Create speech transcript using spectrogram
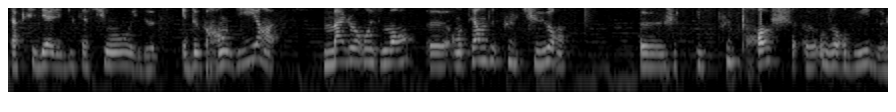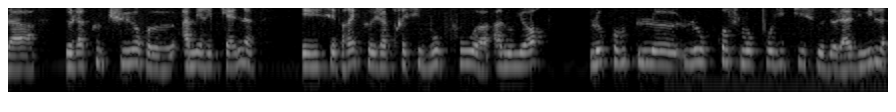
d'accéder à l'éducation et de, grandir. Malheureusement, euh, en termes de culture, euh, je suis plus proche aujourd'hui de la, culture américaine. Et c'est vrai que j'apprécie beaucoup à New York le, le, cosmopolitisme de la ville,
